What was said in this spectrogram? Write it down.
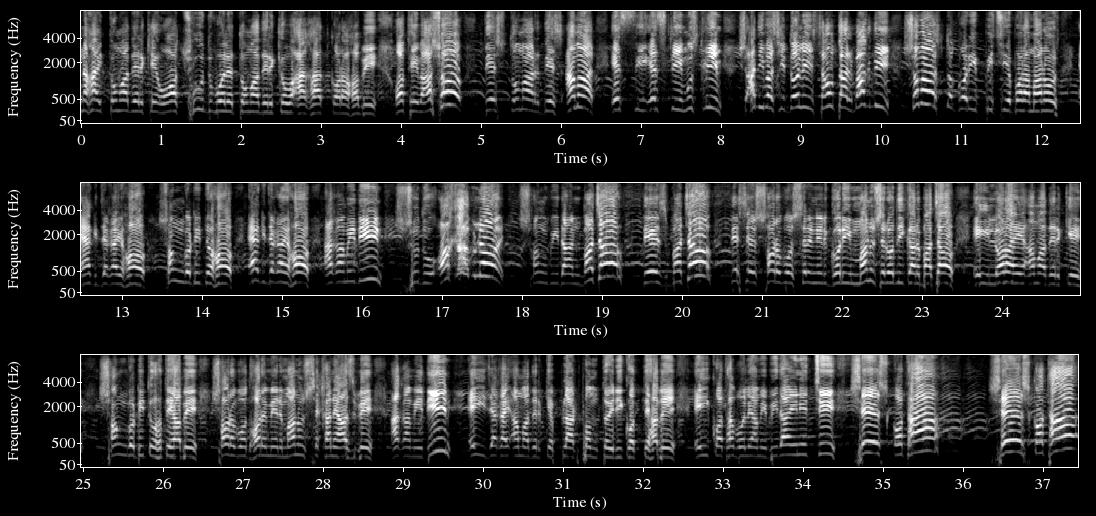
না হয় তোমাদেরকে অছুত বলে তোমাদেরকেও আঘাত করা হবে। অতএব আসো, দেশ তোমার, দেশ আমার। এসসি এসটি মুসলিম, আদিবাসী দলি সাঁওতাল, বাগদি, সমস্ত গরিব, পিছিয়ে পড়া মানুষ, এক জায়গায় হও, সংগঠিত হও, এক জায়গায় হও। আগামী দিন শুধু অকাব নয়, সংবিধান বাঁচাও, দেশ বাঁচাও, দেশের সর্বশ্রেণীর গরিব মানুষের অধিকার বাঁচাও। এই লড়াইয়ে আমাদেরকে সংগঠিত হতে হবে। সর্বধর্মের মানুষ সেখানে আসবে। আগামী দিন এই জায়গায় আমাদেরকে প্ল্যাটফর্ম তৈরি করতে হবে। এই কথা বলে আমি বিদায় নিচ্ছি। শেষ কথা শেষ কথা।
